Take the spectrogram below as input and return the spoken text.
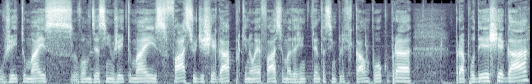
o jeito mais, vamos dizer assim, o jeito mais fácil de chegar, porque não é fácil, mas a gente tenta simplificar um pouco para poder chegar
